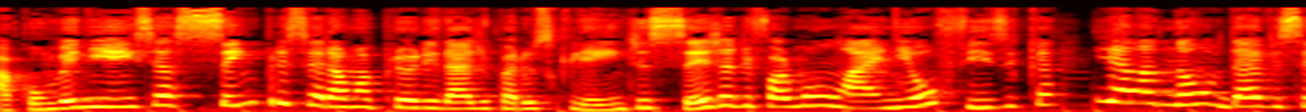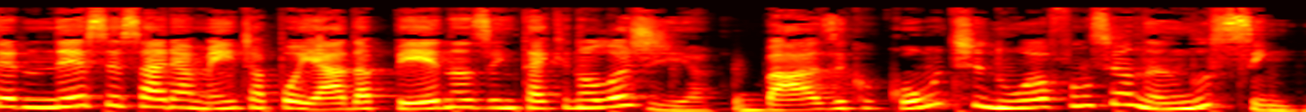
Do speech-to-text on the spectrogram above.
A conveniência sempre será uma prioridade para os clientes, seja de forma online ou física, e ela não deve ser necessariamente apoiada apenas em tecnologia. O básico continua funcionando sim.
